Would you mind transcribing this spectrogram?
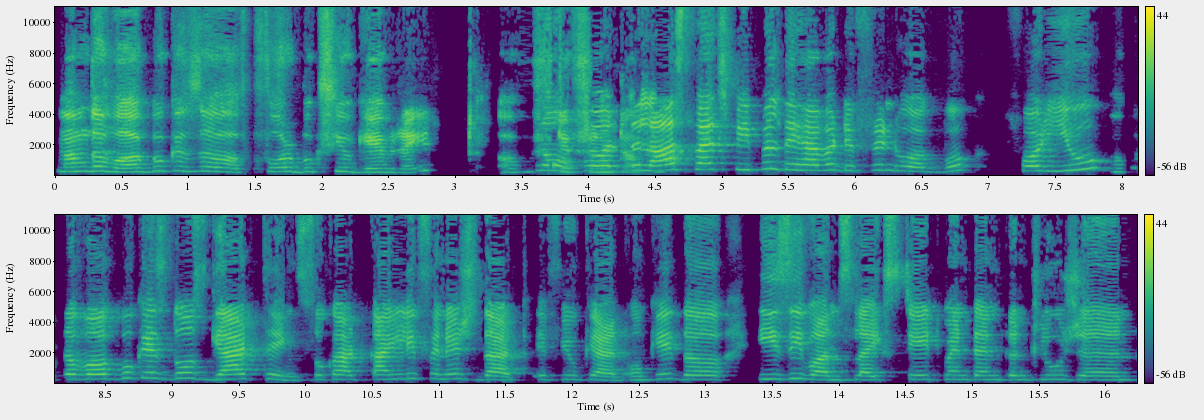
Ma'am, the workbook is the four books you gave, right? No, for the last batch people, they have a different workbook. For you, Okay. the workbook is those GAT things. So ki- kindly finish that if you can. Okay, the easy ones like statement and conclusion,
